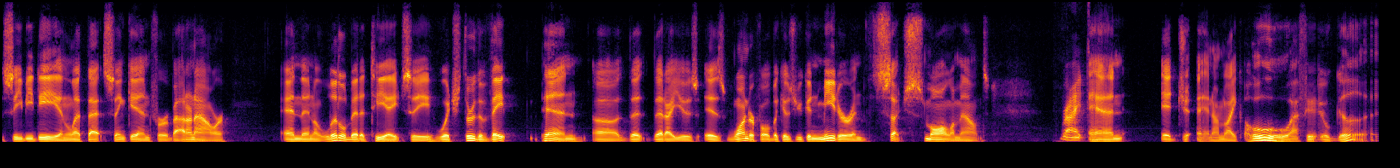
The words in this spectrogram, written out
CBD and let that sink in for about an hour, and then a little bit of THC, which through the vape pen uh, that that I use is wonderful because you can meter in such small amounts Right. and it and I'm like, oh, I feel good.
